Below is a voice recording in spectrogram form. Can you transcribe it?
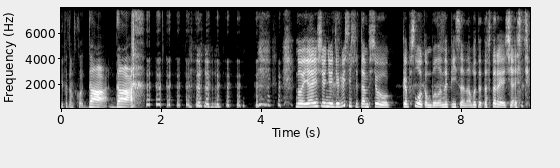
И потом такой, да, да. Но я еще не удивлюсь, если там все капслоком было написано, вот эта вторая часть.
